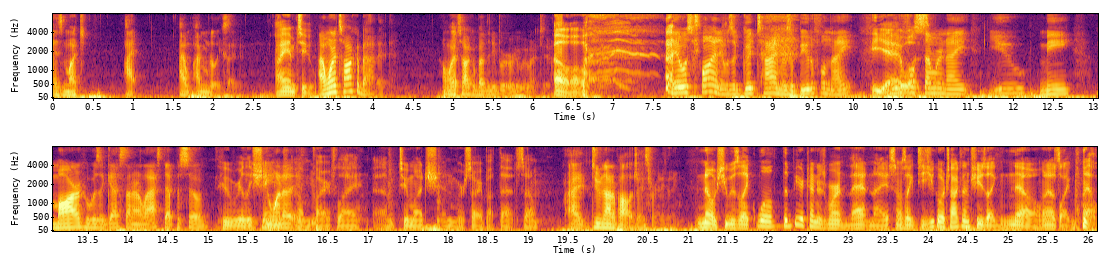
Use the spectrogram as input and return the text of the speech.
as much, I, I I'm really excited. I am too. I want to talk about it. I want to talk about the new brewery we went to. Oh, oh. it was fun. It was a good time. It was a beautiful night. Yeah, beautiful summer night. You, me, Mar, who was a guest on our last episode. Who really shamed wanna- um, Firefly um, too much, and we're sorry about that. So. I do not apologize for anything. No, she was like, "Well, the beer tenders weren't that nice." And I was like, "Did you go talk to them?" She's like, "No," and I was like, "Well,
